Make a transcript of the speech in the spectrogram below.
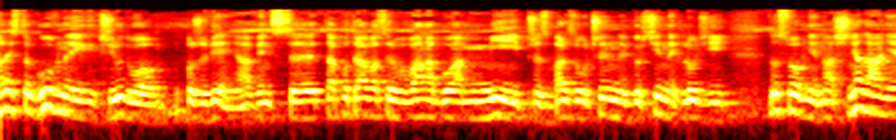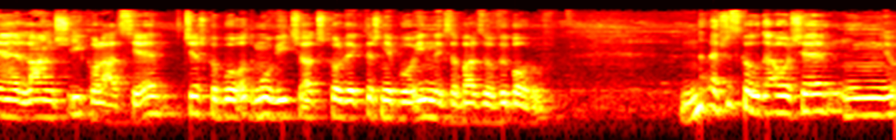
No ale jest to główne ich źródło pożywienia, więc e, ta potrawa serwowana była mi przez bardzo uczynnych, gościnnych ludzi dosłownie na śniadanie, lunch i kolację. Ciężko było odmówić, aczkolwiek też nie było innych za bardzo wyborów. No ale wszystko udało się. Mm,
